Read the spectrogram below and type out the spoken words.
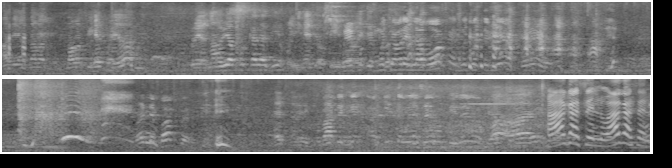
allá estaba, estaba fijé para allá. Pero ya no había por qué decir, pues dije yo sí. Pues, porque pues, mucho abres la boca y mucho te miras, pues. Vete, Pamper. Eh, eh, que que aquí te voy a hacer un video. Hágaselo, hágaselo.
